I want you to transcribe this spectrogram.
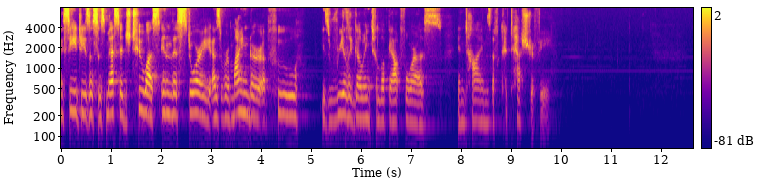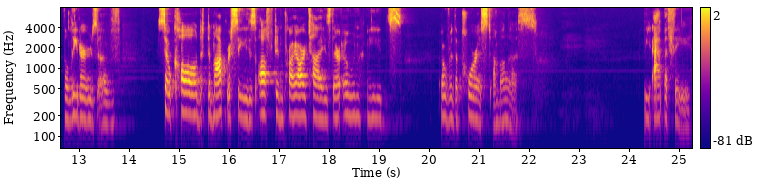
I see Jesus' message to us in this story as a reminder of who is really going to look out for us in times of catastrophe. The leaders of so called democracies often prioritize their own needs over the poorest among us. The apathy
